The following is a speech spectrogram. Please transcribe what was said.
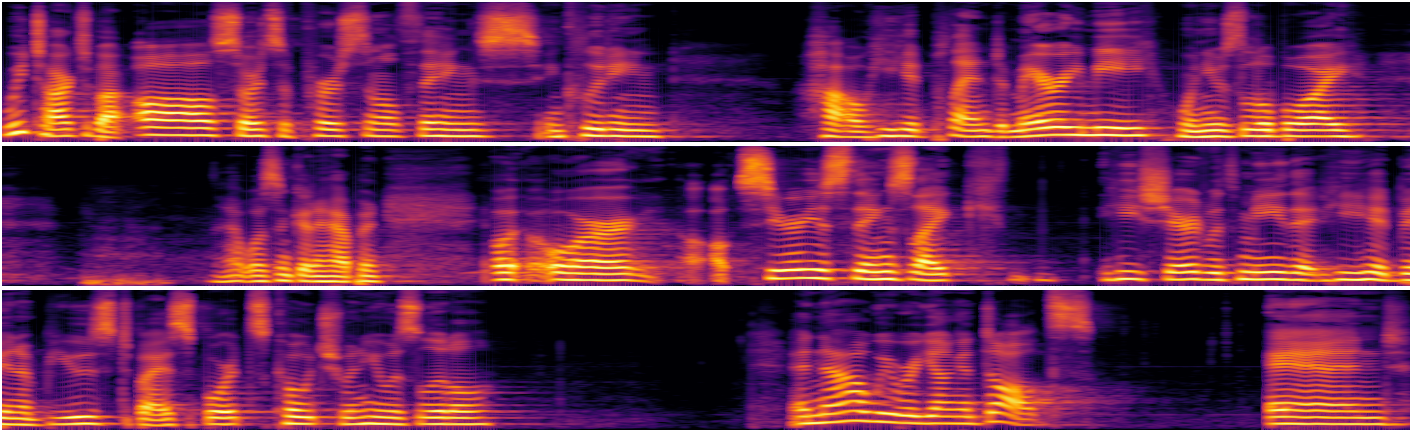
We talked about all sorts of personal things, including how he had planned to marry me when he was a little boy. That wasn't going to happen or, or serious things like he shared with me that he had been abused by a sports coach when he was little. And now we were young adults. And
